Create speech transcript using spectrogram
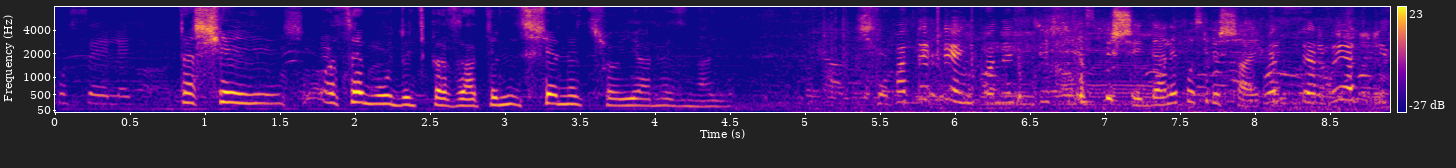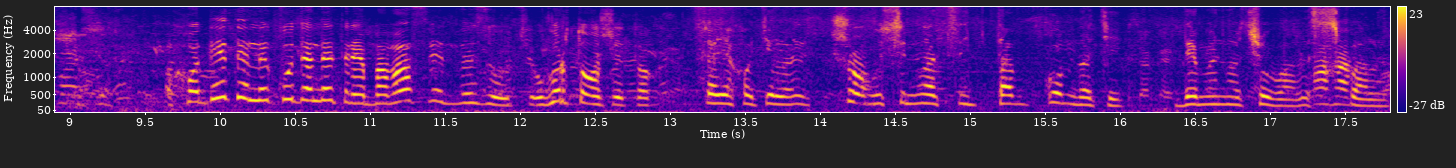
поселять? Та ще оце будуть казати, ще нічого, я не знаю. Потихеньку не спішіть. Не спішіть, да, не поспішайте. Ось серветки ваші. Ходити нікуди не треба, вас відвезуть у гуртожиток. Це я хотіла Що? у 17 там в кімнаті, де ми ночували, Ага. спали.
